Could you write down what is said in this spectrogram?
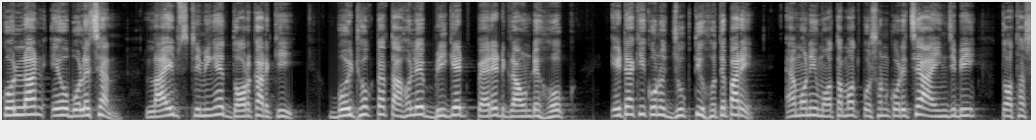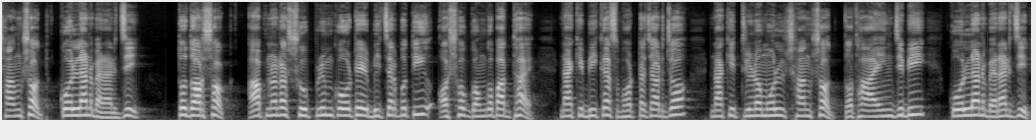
কল্যাণ এও বলেছেন, লাইভ স্ট্রিমিংয়ের দরকার কি? বৈঠকটা তাহলে ব্রিগেড প্যারেড গ্রাউন্ডে হোক। এটা কি কোনো যুক্তি হতে পারে? এমনই মতামত পোষণ করেছে আইনজীবী তথা সাংসদ কল্যাণ ব্যানার্জি। তো দর্শক, আপনারা সুপ্রিম কোর্টের বিচারপতি অশোক গঙ্গোপাধ্যায় নাকি বিকাশ ভট্টাচার্য নাকি তৃণমূল সাংসদ তথা আইনজীবী কল্যাণ ব্যানার্জির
